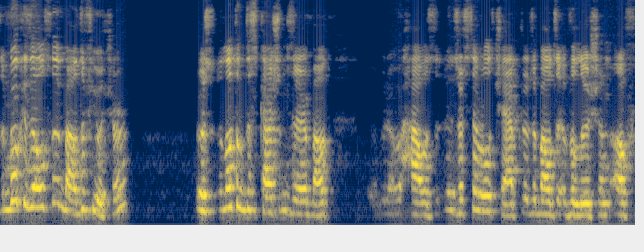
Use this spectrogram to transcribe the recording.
the book is also about the future. There's a lot of discussions there about you know, how there are several chapters about the evolution of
